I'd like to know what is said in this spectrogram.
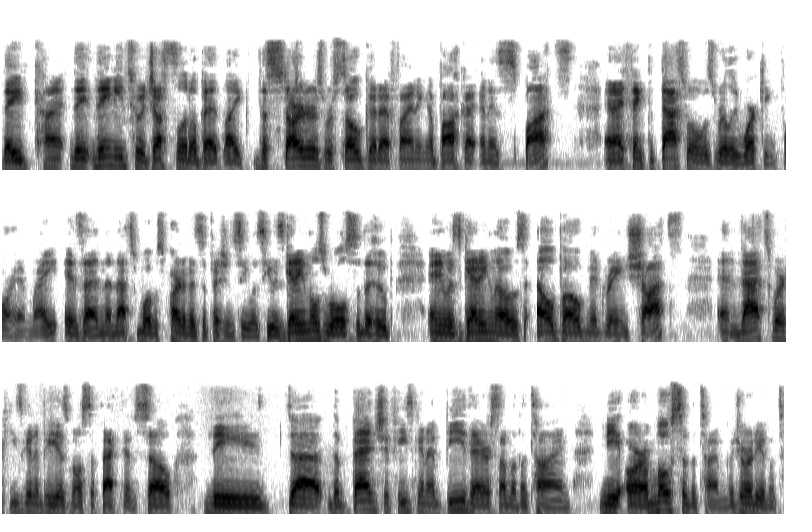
they kind they they need to adjust a little bit. Like the starters were so good at finding Ibaka and his spots. And I think that that's what was really working for him, right? Is that, and then that's what was part of his efficiency was he was getting those rolls to the hoop and he was getting those elbow mid-range shots and that's where he's going to be his most effective. So the uh, the bench, if he's going to be there some of the time, or most of the time, majority of the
